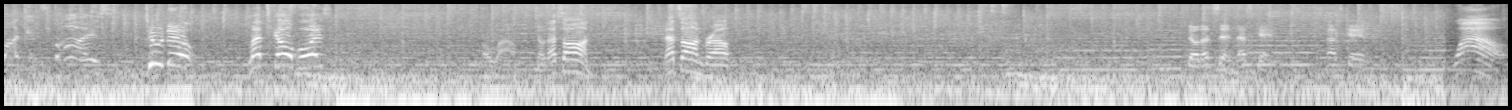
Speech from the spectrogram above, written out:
Fucking spice! 2-0. Let's go, boys. Oh, wow. No, that's on. That's on, bro. No, that's it. That's game. That's game. Wow.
